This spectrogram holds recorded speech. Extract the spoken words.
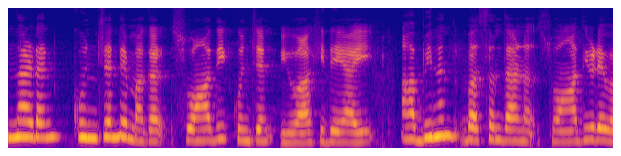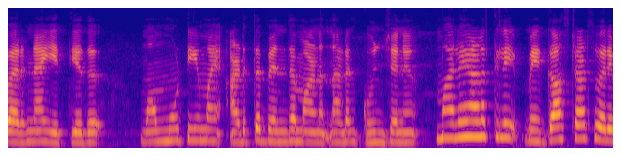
നടൻ കുഞ്ചന്റെ മകൾ സ്വാതി കുഞ്ചൻ വിവാഹിതയായി. അഭിനന്ദ് ബസന്താണ് സ്വാതിയുടെ വരനായി എത്തിയത്. മമ്മൂട്ടിയുമായി അടുത്ത ബന്ധമാണ് നടൻ കുഞ്ചന്. മലയാളത്തിലെ മെഗാസ്റ്റാർസ് വരെ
